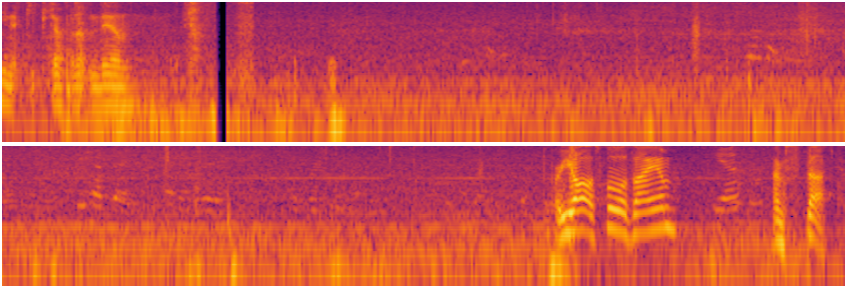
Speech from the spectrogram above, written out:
Peanut keeps jumping up and down. Are you all as full as I am? Yeah. I'm stuffed.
